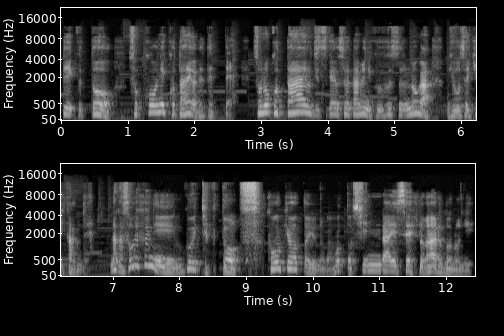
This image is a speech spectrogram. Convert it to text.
ていくと、そこに答えが出てって、その答えを実現するために工夫するのが行政機関で、なんかそういうふうに動いていくと、公共というのがもっと信頼性のあるものに、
